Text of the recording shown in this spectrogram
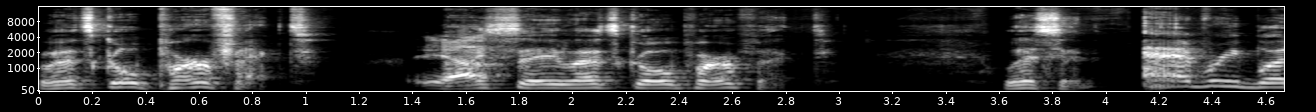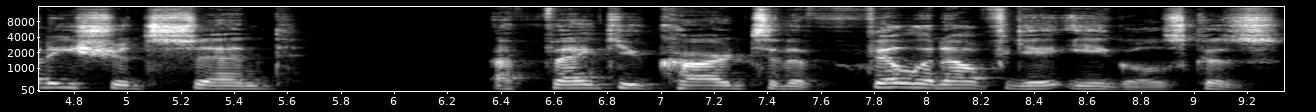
Let's go perfect. Yeah, I say let's go perfect. Listen, everybody should send a thank you card to the Philadelphia Eagles because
